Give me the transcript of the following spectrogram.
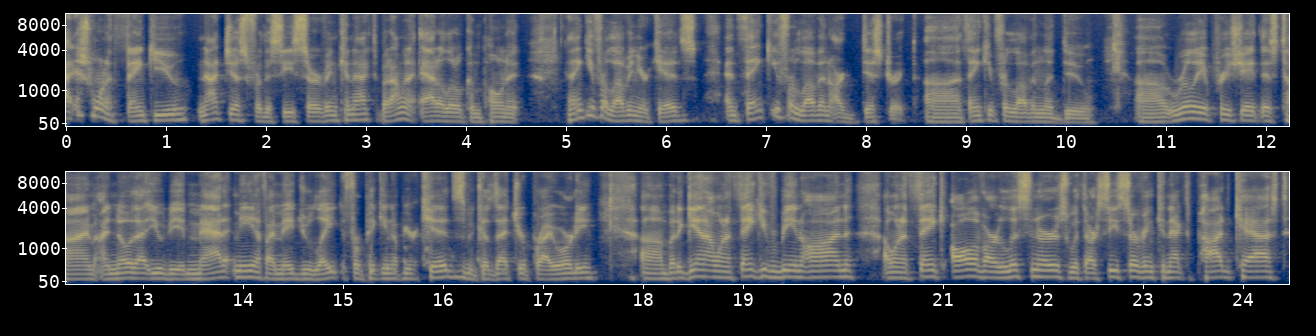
I just want to thank you, not just for the See Serve and Connect, but I'm going to add a little component. Thank you for loving your kids, and thank you for loving our district. Uh, thank you for loving Ladue. Uh, really appreciate this time. I know that you'd be mad at me if I made you late for picking up your kids because that's your priority. Um, but again, I want to thank you for being on. I want to thank all of our listeners with our See Serving Connect podcast.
